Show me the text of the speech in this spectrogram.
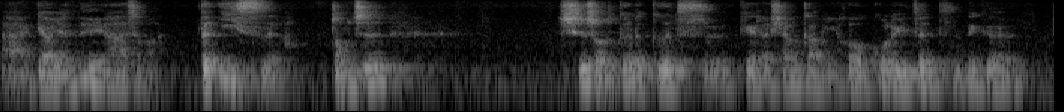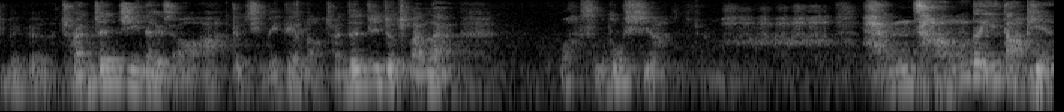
啊、掉眼泪啊什么的意思了。总之。十首歌的歌词给了香港以后，过了一阵子，那个那个传真机那个时候啊，对不起，没电脑，传真机就传来，哇，什么东西啊？哇，很长的一大篇，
